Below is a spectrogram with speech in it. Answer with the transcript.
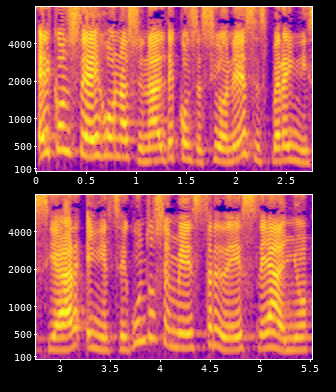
El Consejo Nacional de Concesiones espera iniciar en el segundo semestre de este año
